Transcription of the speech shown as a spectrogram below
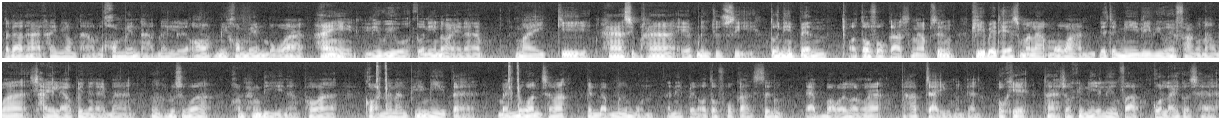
แล้วก็ถ้าใครมีคำถามคอมเมนต์ถามได้เลย อ๋อ มีคอมเมนต์บอกว่าให้รีวิวตัวนี้หน่อยนะครับไมกี้55 f 1.4 ตัวนี้เป็นออโต้โฟกัสนะครับ ซึ่งพี่ไปเทสมาแล้วเมื่อวาน เดี๋ยวจะมีรีวิวให้ฟังนะว่าใช้แล้วเป็นยังไงบ้างเออรู้สึกว่าค่อนข้างดีนะ เพราะว่าก่อนหน้านั้นพี่มีแต่ แมนนวลใช่ไหมเป็นแบบมือหมุน อันนี้เป็นออโต้โฟกัสซึ่งแอบบอกไว้ก่อนว่าประทับใจอยู่เหมือนกัน โอเค ถ้าชอบคลิปนี้อย่าลืมฝากกดไลค์กดแชร์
